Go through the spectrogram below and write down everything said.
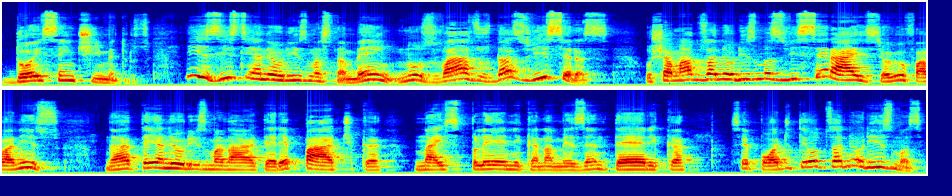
2 centímetros. E existem aneurismas também nos vasos das vísceras, os chamados aneurismas viscerais. Já ouviu falar nisso? Né? Tem aneurisma na artéria hepática, na esplênica, na mesentérica. Você pode ter outros aneurismas.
